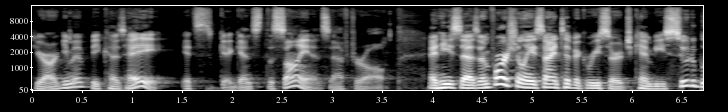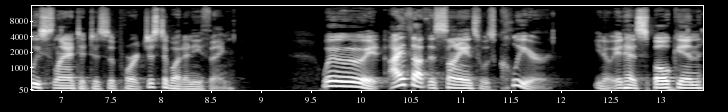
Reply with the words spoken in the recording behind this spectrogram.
your argument? Because, hey, it's against the science after all. And he says, unfortunately, scientific research can be suitably slanted to support just about anything. Wait, wait, wait. I thought the science was clear. You know, it has spoken,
